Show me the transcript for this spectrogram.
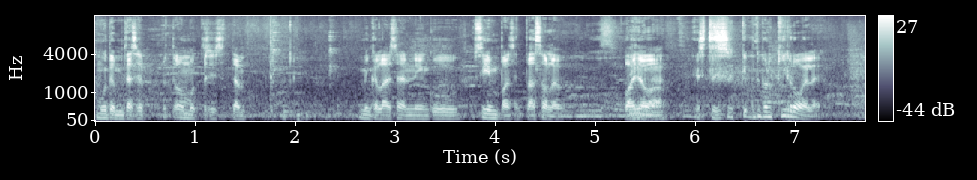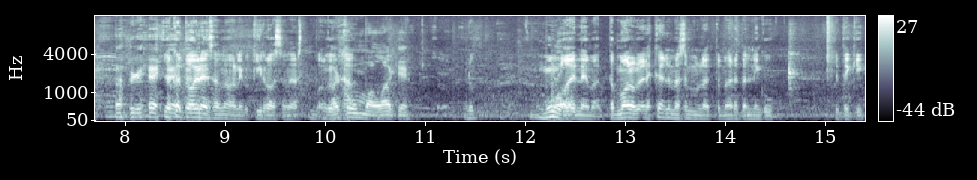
muuten mitä se nyt on, mutta siis, että minkälaisen niin kuin, simpansin tasolle vajoaa. Ja sitten siis miten paljon kiroilee. Okei. Joka toinen sana on niin sitten mä Ai kummallakin. No, mulla on enemmän. Mä oon ehkä enemmän semmonen, että mä yritän niinku jotenkin,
